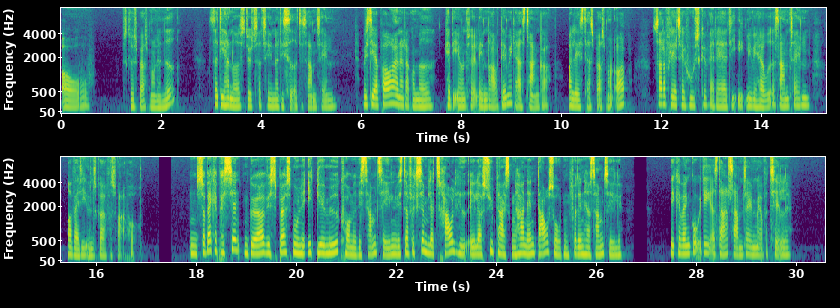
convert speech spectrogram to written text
og skrive spørgsmålene ned, så de har noget at støtte sig til, når de sidder til samtalen. Hvis de er pårørende, der går med, kan de eventuelt inddrage dem i deres tanker og læse deres spørgsmål op, så er der flere til at huske, hvad det er, de egentlig vil have ud af samtalen, og hvad de ønsker at få svar på. Mm, så hvad kan patienten gøre, hvis spørgsmålene ikke bliver imødekommet ved samtalen? Hvis der for eksempel er travlhed, eller sygeplejersken har en anden dagsorden for den her samtale? Det kan være en god idé at starte samtalen med at fortælle,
